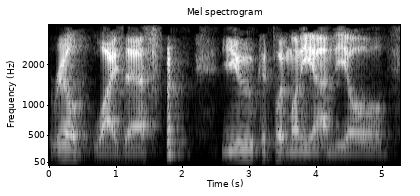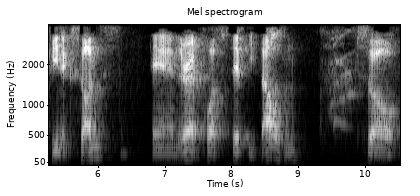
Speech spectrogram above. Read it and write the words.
real wise ass, you could put money on the old Phoenix Suns and they're at plus 50,000. So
